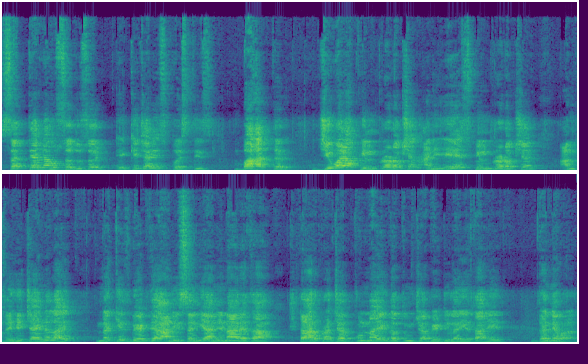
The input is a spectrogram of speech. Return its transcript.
सत्त्याण्णव सदुसष्ट एक्केचाळीस पस्तीस बहात्तर. जिवाळा फिल्म प्रोडक्शन आणि एस फिल्म प्रोडक्शन आमचे हे चॅनल आहेत. नक्कीच भेट द्या आणि संगी आणि नाऱ्याचा स्टार प्रचार पुन्हा एकदा तुमच्या भेटीला येत आहे. धन्यवाद.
